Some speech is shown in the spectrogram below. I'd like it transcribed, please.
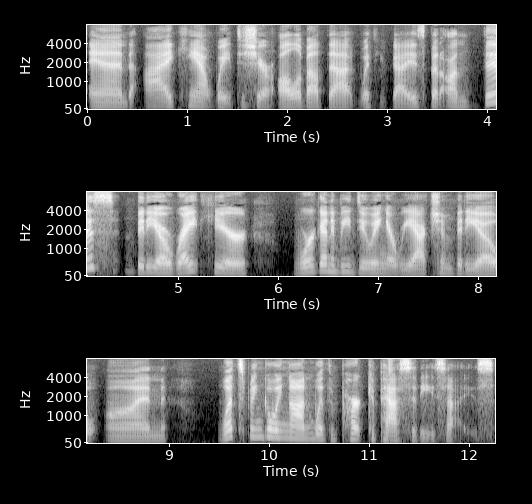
And I can't wait to share all about that with you guys. But on this video right here, we're going to be doing a reaction video on what's been going on with the park capacity size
